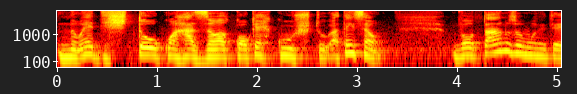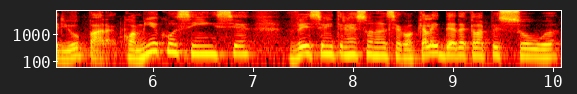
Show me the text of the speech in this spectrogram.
não é de estou com a razão a qualquer custo. Atenção, voltarmos ao mundo interior para, com a minha consciência, ver se eu entro em ressonância com aquela ideia daquela pessoa,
